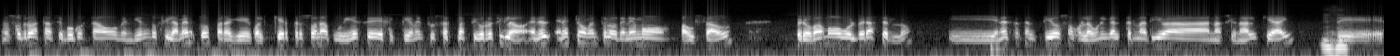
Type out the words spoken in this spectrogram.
Nosotros hasta hace poco estábamos vendiendo filamentos para que cualquier persona pudiese efectivamente usar plástico reciclado. En, en este momento lo tenemos pausado, pero vamos a volver a hacerlo. Y en ese sentido somos la única alternativa nacional que hay de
